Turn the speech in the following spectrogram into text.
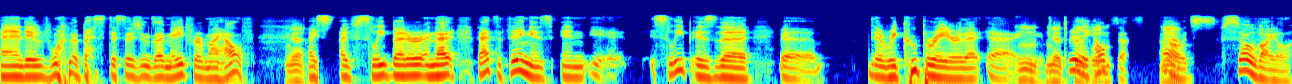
And it was one of the best decisions I made for my health. Yeah. I, I sleep better. And that that's the thing is in sleep is the, uh, the recuperator that uh, mm, yeah, really helps us. Yeah. Oh, it's so vital.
